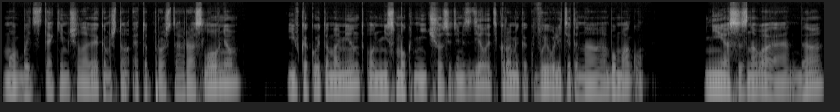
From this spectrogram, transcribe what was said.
мог быть таким человеком, что это просто росло в нем, и в какой-то момент он не смог ничего с этим сделать, кроме как вывалить это на бумагу, не осознавая, да,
